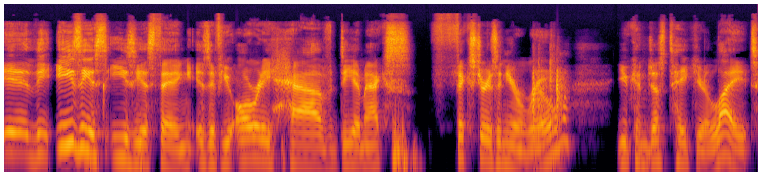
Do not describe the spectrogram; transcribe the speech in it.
eh, the easiest, easiest thing is if you already have DMX fixtures in your room, you can just take your light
